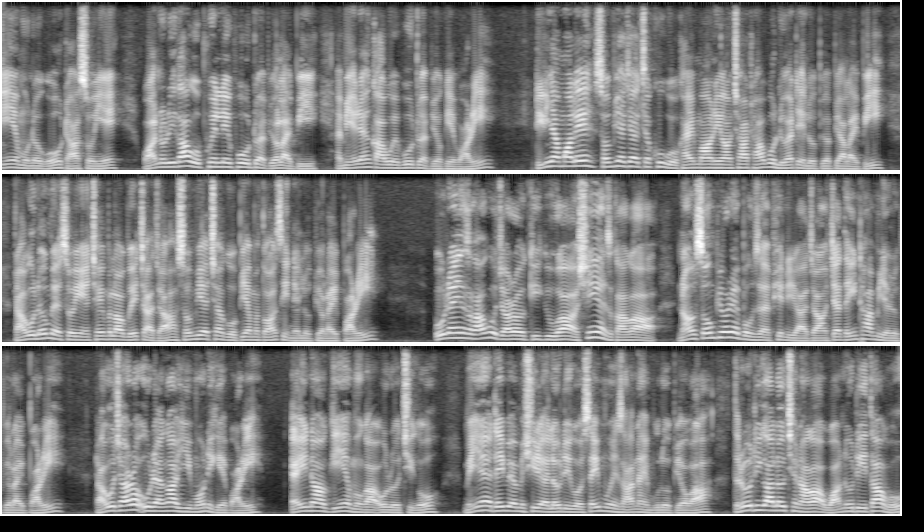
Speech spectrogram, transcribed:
ကင်းရဲ့မွန်တို့ကိုဒါဆိုရင်ဝါနိုဒီသားကိုဖွင့်လှစ်ဖို့အတွက်ပြောလိုက်ပြီးအမြဲတမ်းကာကွယ်ဖို့အတွက်ပြောခဲ့ပါတယ်။ ဒီနေရာမှာလဲဆုံးဖြတ်ချက်တစ်ခုကိုခိုင်မာနေအောင်ချထားဖို့လိုအပ်တယ်လို့ပြောပြလိုက်ပြီးဒါကိုလုံးမယ်ဆိုရင်အချိန်ဘလောက်ပဲကြာကြာဆုံးဖြတ်ချက်ကိုပြန်မသွားစေနဲ့လို့ပြောလိုက်ပါတယ်။အိုရန်စကားကိုကြတော့ကီကူကရှင်းရဲ့စကားကနောက်ဆုံးပြောတဲ့ပုံစံဖြစ်နေတာကြောင့်ကြက်သိမ်းထားမိတယ်လို့ပြောလိုက်ပါတယ်။ဒါကိုကြတော့အိုရန်ကရီမောနေခဲ့ပါတယ်။အဲဒီနောက်ကင်းရဲ့မွန်ကအိုလိုချီကိုမင်းရဲ့အတိတ်ပဲမရှိတဲ့အလုပ်တွေကိုစိတ်ဝင်စားနိုင်ဘူးလို့ပြောကသူတို့အဓိကလုပ်ချင်တာကဝါနိုဒီတာကို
